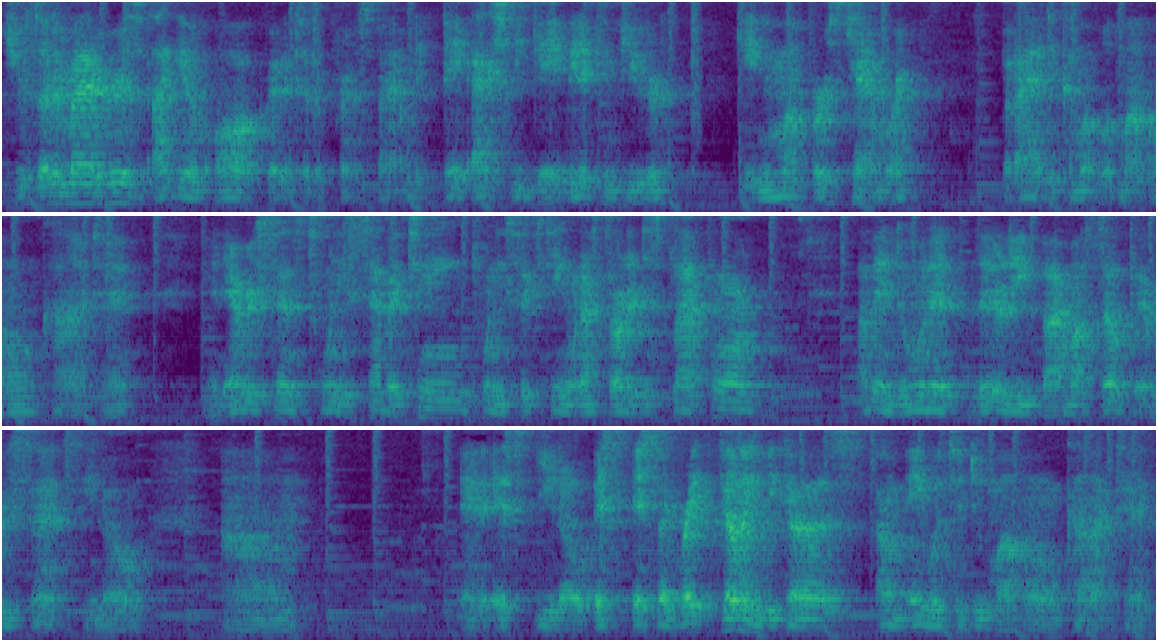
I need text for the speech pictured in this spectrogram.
Truth of the matter is, I give all credit to the Prince family. They actually gave me the computer gave me my first camera, but I had to come up with my own content. And ever since 2017, 2016, when I started this platform, I've been doing it literally by myself ever since, you know. Um, and it's, you know, it's it's a great feeling because I'm able to do my own content.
